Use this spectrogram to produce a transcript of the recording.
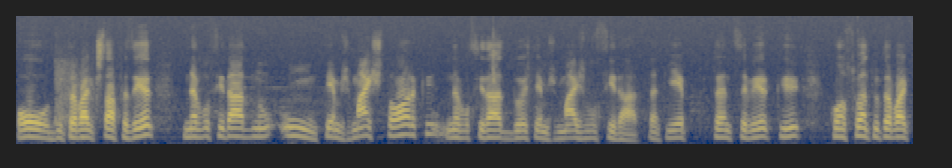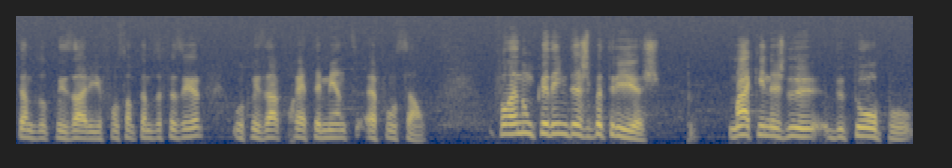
ou do trabalho que está a fazer. Na velocidade 1 temos mais torque, na velocidade 2 temos mais velocidade. Portanto, e é importante saber que, consoante o trabalho que estamos a utilizar e a função que estamos a fazer, utilizar corretamente a função. Falando um bocadinho das baterias, máquinas de, de topo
